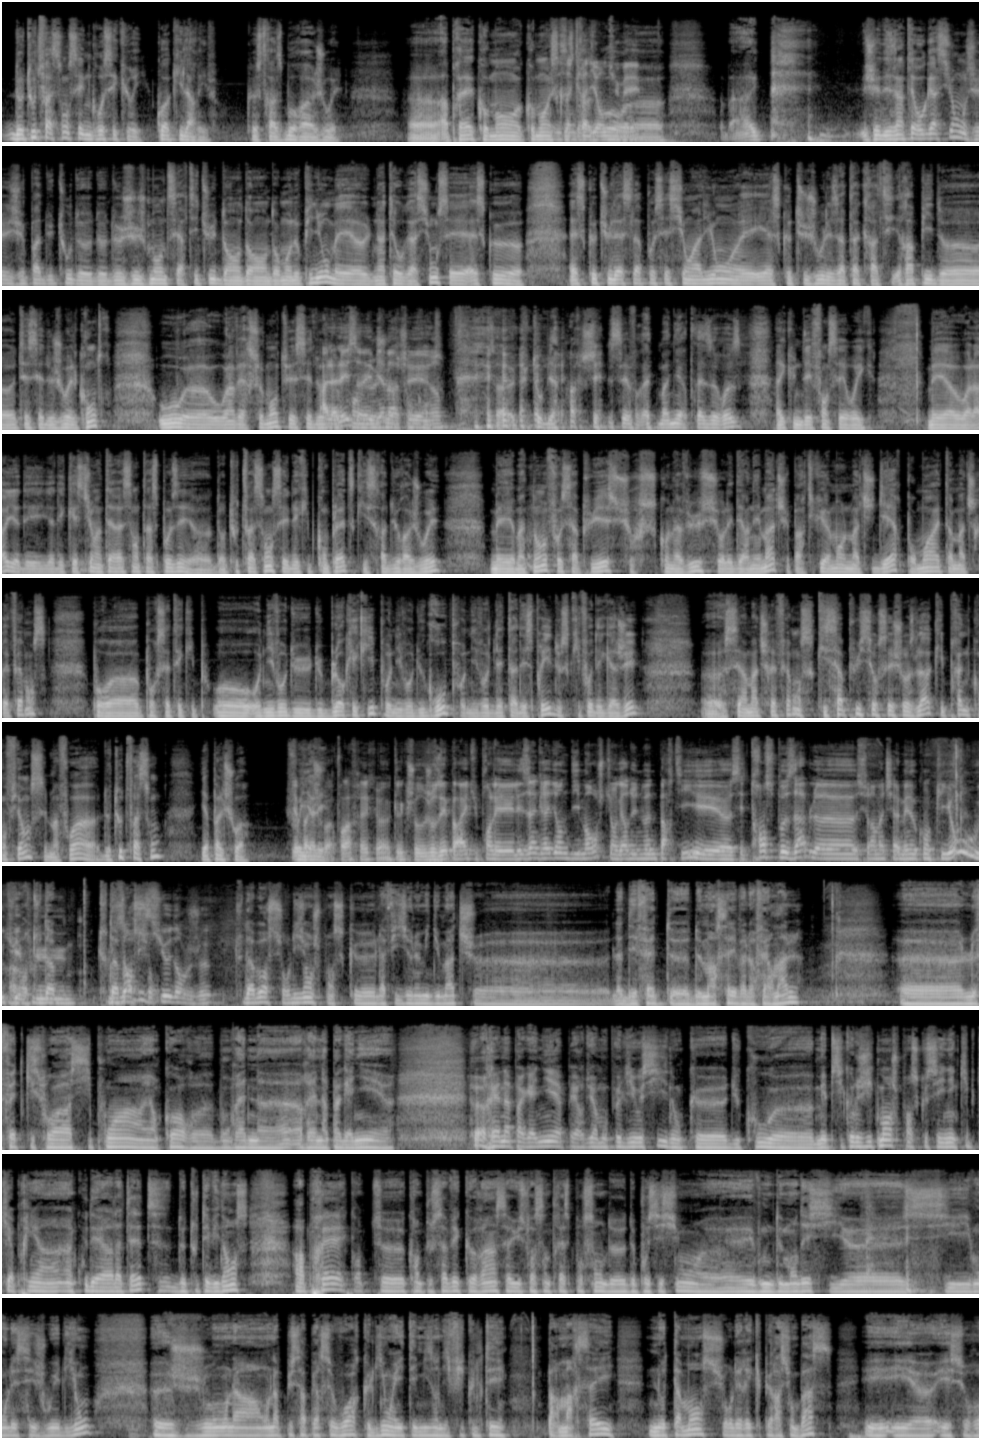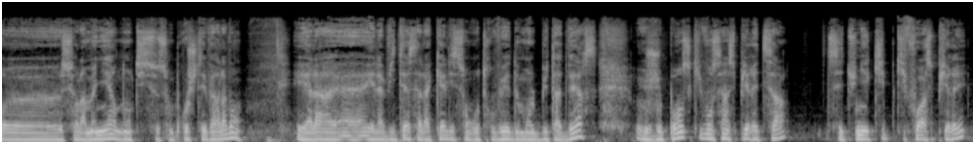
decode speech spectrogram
de toute façon, c'est une grosse écurie, quoi qu'il arrive, que Strasbourg a joué. après, comment comment est-ce que Strasbourg bah, j'ai des interrogations. J'ai pas du tout de, de, de, jugement de certitude dans, dans, dans, mon opinion, mais euh, une interrogation, c'est est-ce que est-ce que tu laisses la possession à Lyon et est-ce que tu joues les attaques rapides, euh, tu essaies de jouer le contre, ou, euh, ou inversement, tu essaies de, à prendre le jeu marché, à ton compte. Hein. Ça avait plutôt bien marché, c'est vrai, de manière très heureuse, avec une défense héroïque. Mais euh, voilà, il y a des il y a des questions intéressantes à se poser. De toute façon, c'est une équipe complète qui sera dure à jouer, mais maintenant, il faut s'appuyer sur ce qu'on a vu sur les derniers matchs, et particulièrement le match d'hier. Pour moi, est un match référence pour euh, pour cette équipe. Au, niveau du, bloc équipe, au niveau du groupe, au niveau de l'état d'esprit, de ce qu'il faut dégager, euh, c'est un match référence qui s'appuie sur ces choses-là, qui prennent confiance. Et ma foi, de toute façon, il n'y a pas le choix. Il faut y, aller. Il faudra faire quelque chose. José, pareil, tu prends les, ingrédients de dimanche, tu en gardes une bonne partie et euh, c'est transposable sur un match à la contre Lyon ou tu es plus, tout ambitieux dans le jeu? Tout d'abord sur Lyon, je pense que la physionomie du match, la défaite de Marseille va leur faire mal. Euh, le fait qu'il soit à 6 points et encore, euh, bon, Rennes, euh, Rennes n'a pas gagné Rennes n'a pas gagné, a perdu à Montpellier aussi. Donc, du coup, mais psychologiquement, je pense que c'est une équipe qui a pris un, coup derrière la tête, de toute évidence. Après, quand, quand vous savez que Reims a eu 73% de, de possession et vous me demandez si s'ils vont laisser jouer Lyon, on a on a pu s'apercevoir que Lyon a été mis en difficulté par Marseille, notamment sur les récupérations basses et, et, sur sur la manière dont ils se sont projetés vers l'avant et la, et la vitesse à laquelle ils sont retrouvés devant le but adverse. Je pense qu'ils vont s'inspirer de ça. C'est une équipe qu'il faut aspirer.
